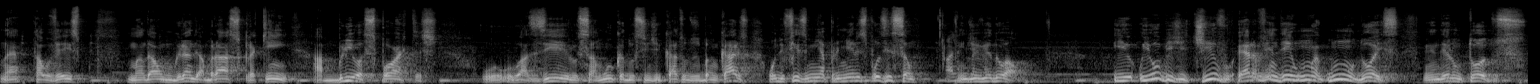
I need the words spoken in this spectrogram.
né? Talvez mandar um grande abraço para quem abriu as portas, o, o Azir, o Samuca do Sindicato dos Bancários, onde fiz minha primeira exposição Olha individual. E, e, o objetivo era vender uma, um ou dois, venderam todos.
